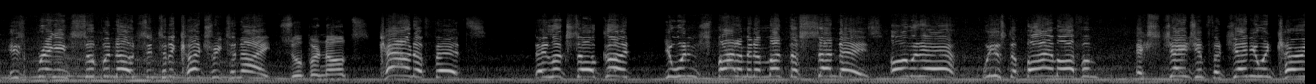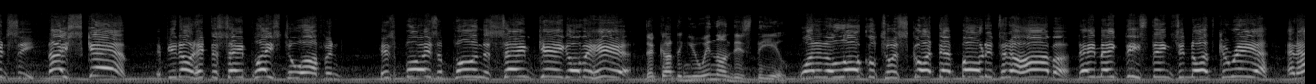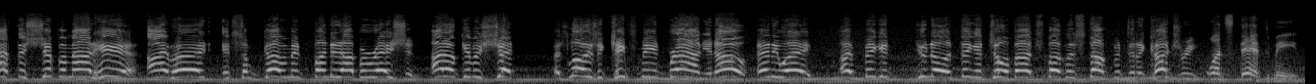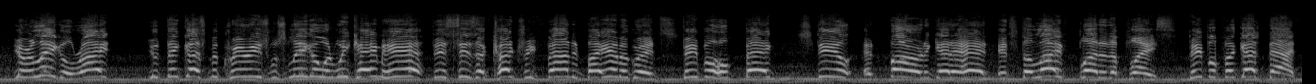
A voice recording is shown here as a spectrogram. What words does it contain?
He's bringing super notes into the country tonight. Super notes? Counterfeits! They look so good, you wouldn't spot them in a month of Sundays. Over there, we used to buy them off them, exchange them for genuine currency. Nice scam, if you don't hit the same place too often. His boys are pulling the same gig over here. They're cutting you in on this deal. Wanted a local to escort their boat into the harbor. They make these things in North Korea and have to ship them out here. I've heard it's some government-funded operation. I don't give a shit, as long as it keeps me in brown, you know? Anyway, I figured you know a thing or two about smuggling stuff into the country. What's that mean? You're illegal, right? You think us McReary's was legal when we came here? This is a country founded by immigrants. People who beg, steal, and borrow to get ahead. It's the lifeblood of the place. People forget that.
